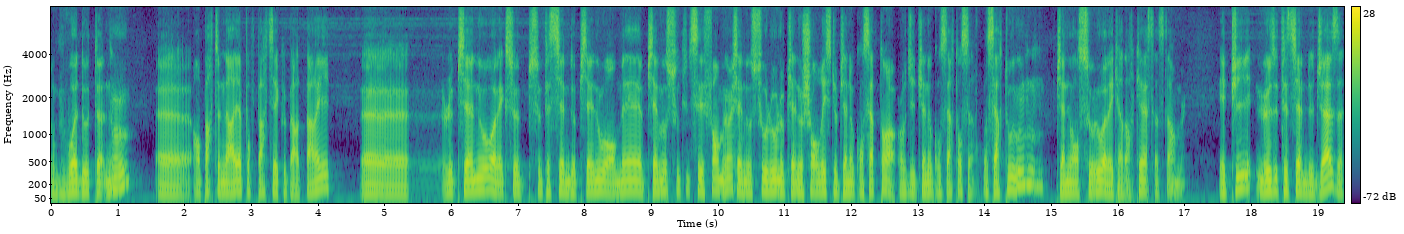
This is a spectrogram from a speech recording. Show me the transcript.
donc voix d'automne, euh, en partenariat pour partie avec l'Opéra de Paris. Euh, le piano, avec ce, ce festival de piano en mai, piano sous toutes ses formes, le piano solo, le piano chambriste, le piano concertant. Alors quand je dis piano concertant, c'est un concerto, Mhm. piano en solo avec un orchestre, etc. Et puis le festival de jazz.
